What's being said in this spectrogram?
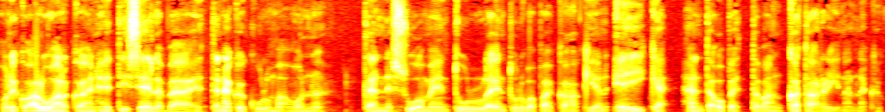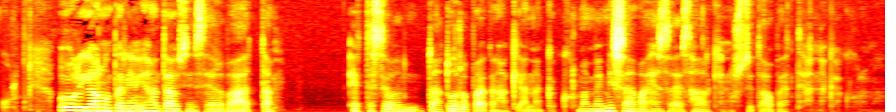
Oliko alun alkaen heti selvää, että näkökulma on tänne Suomeen tulleen turvapaikkahakijan eikä häntä opettavan Katariinan näkökulma? Oli alun perin ihan täysin selvää, että, että se on tämä turvapaikanhakijan näkökulma. Me missään vaiheessa edes harkinnut sitä opettajan näkökulmaa.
